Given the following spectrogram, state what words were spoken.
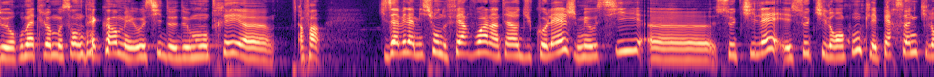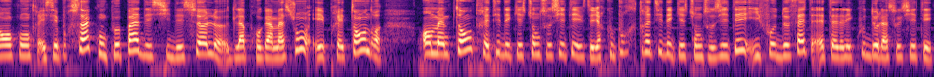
remettre l'homme au centre, d'accord, mais aussi de, de montrer. enfin, qu'ils avaient la mission de faire voir l'intérieur du collège, mais aussi euh, ce qu'il est et ceux qu'il rencontre, les personnes qu'il rencontre. Et c'est pour ça qu'on ne peut pas décider seul de la programmation et prétendre en même temps traiter des questions de société. C'est-à-dire que pour traiter des questions de société, il faut de fait être à l'écoute de la société.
